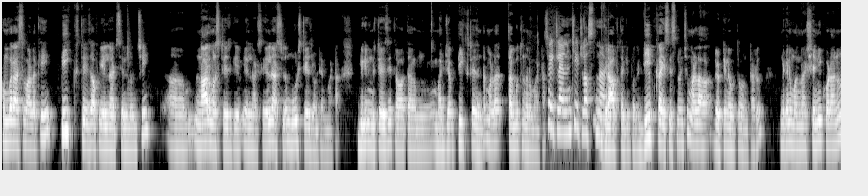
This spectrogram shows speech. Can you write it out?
కుంభరాశి వాళ్ళకి పీక్ స్టేజ్ ఆఫ్ ఏల్ సెల్ నుంచి నార్మల్ స్టేజ్కి ఏల్ నాట్స్ ఏల్ నాట్స్లో మూడు స్టేజ్లు ఉంటాయి అనమాట బిగినింగ్ స్టేజ్ తర్వాత మధ్య పీక్ స్టేజ్ అంటారు మళ్ళీ తగ్గుతుంది అనమాట సో ఇట్లా నుంచి ఇట్లా వస్తున్నారు. గ్రాఫ్ తగ్గిపోతుంది. డీప్ క్రైసిస్ నుంచి మళ్ళీ రొటీన్ అవుతూ ఉంటారు. అందుకని మొన్న శని కూడాను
